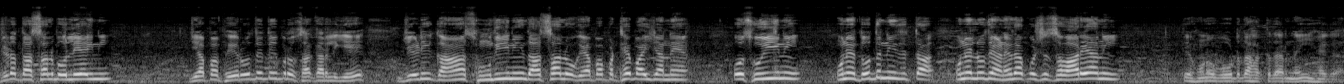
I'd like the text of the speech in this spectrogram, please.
ਜਿਹੜਾ 10 ਸਾਲ ਬੋਲਿਆ ਹੀ ਨਹੀਂ ਜੇ ਆਪਾਂ ਫੇਰ ਉਹਦੇ ਤੇ ਹੀ ਭਰੋਸਾ ਕਰ ਲਈਏ ਜਿਹੜੀ ਗਾਂ ਸੂੰਦੀ ਨਹੀਂ 10 ਸਾਲ ਹੋ ਗਏ ਆਪਾਂ ਪੱਠੇ ਪਾਈ ਜਾਂਦੇ ਆ ਉਹ ਸੂਈ ਨਹੀਂ ਉਹਨੇ ਦੁੱਧ ਨਹੀਂ ਦਿੱਤਾ ਉਹਨੇ ਲੁਧਿਆਣੇ ਦਾ ਕੁਝ ਸਵਾਰਿਆ ਨਹੀਂ ਤੇ ਹੁਣ ਉਹ ਵੋਟ ਦਾ ਹੱਕਦਾਰ ਨਹੀਂ ਹੈਗਾ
